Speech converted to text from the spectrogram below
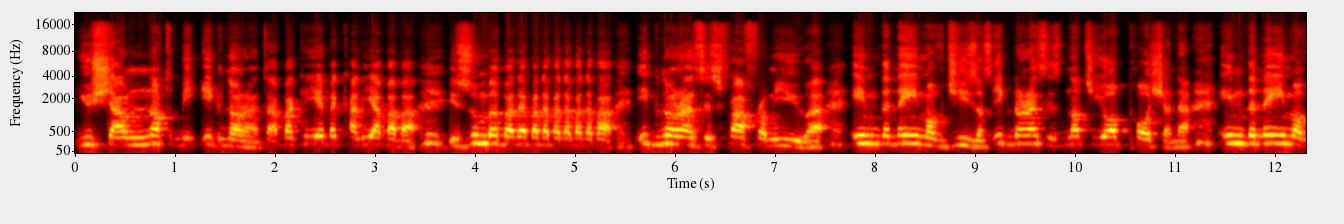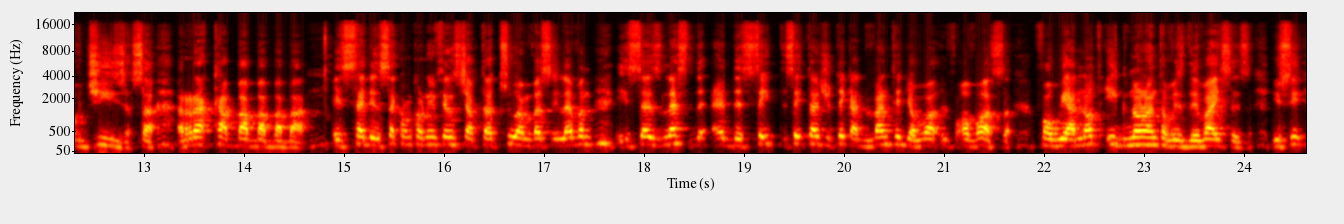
You shall not be ignorant. Ignorance is far from you in the name of Jesus. Jesus. Ignorance is not your portion. Uh, in the name of Jesus. Uh, it said in Second Corinthians chapter 2 and verse 11, it says, Lest the, uh, the Satan should take advantage of, of us, for we are not ignorant of his devices. You see,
